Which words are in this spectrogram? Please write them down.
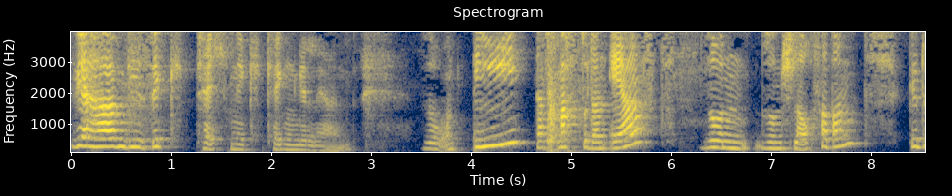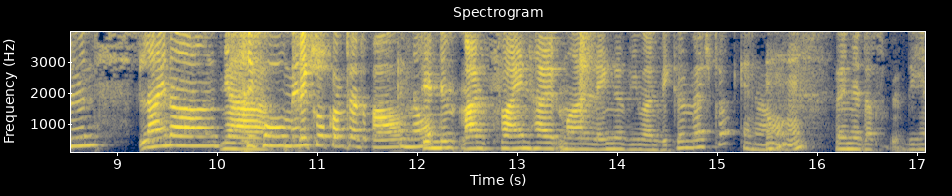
wir haben die Sick-Technik kennengelernt. So, und die, da machst du dann erst so ein, so ein Schlauchverband, Gedöns, Liner, Ja, Trikot, Mensch. Trikot kommt da drauf. Genau. Den nimmt man zweieinhalb Mal Länge, wie man wickeln möchte. Genau. Mhm. Wenn du das, die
